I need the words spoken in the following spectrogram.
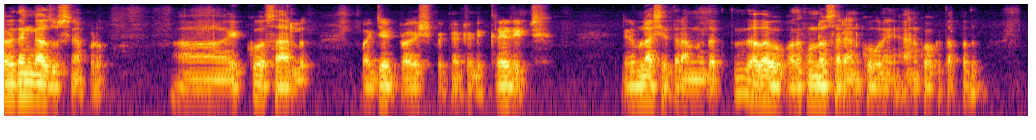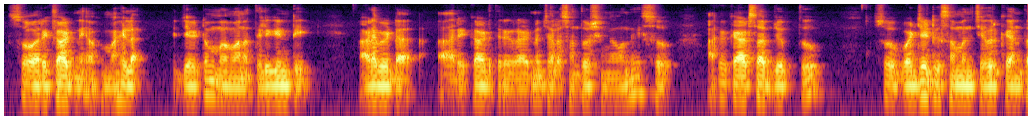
విధంగా చూసినప్పుడు ఎక్కువ సార్లు బడ్జెట్ ప్రవేశపెట్టినటువంటి క్రెడిట్ నిర్మలా సీతారామన్ దక్కుతుంది. దాదాపు పదకొండోసారి అనుకోని అనుకోక తప్పదు. సో ఆ రికార్డ్ని ఒక మహిళ ఇది చేయటం మన తెలుగింటి ఆడబిడ్డ ఆ రికార్డు తిరిగి రాయడం చాలా సంతోషంగా ఉంది. సో అక్క క్యాట్సాప్ చెప్తూ సో బడ్జెట్కి సంబంధించి ఎవరికి ఎంత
